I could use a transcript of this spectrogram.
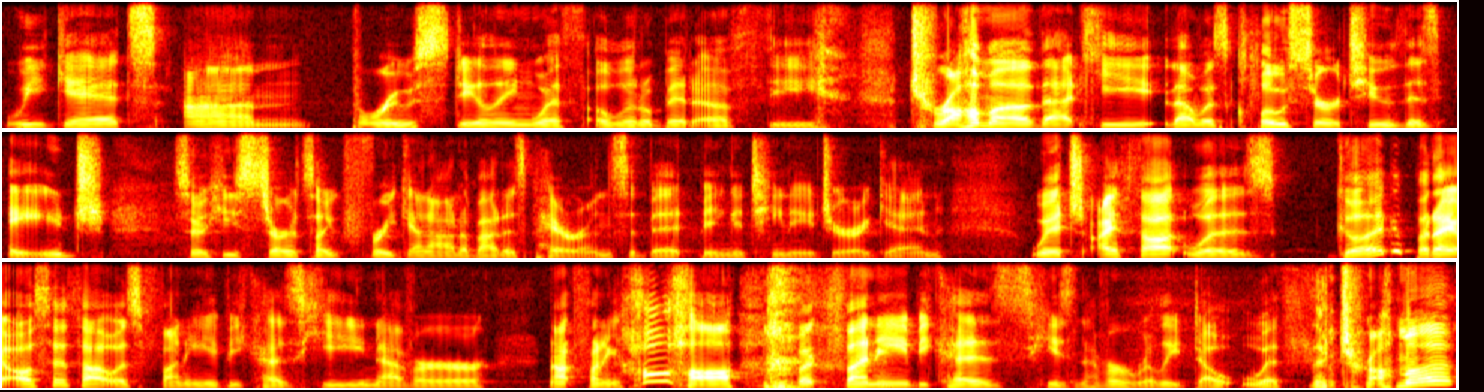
we get um Bruce dealing with a little bit of the trauma that he that was closer to this age. So he starts like freaking out about his parents a bit, being a teenager again, which I thought was good, but I also thought was funny because he never not funny, ha ha, but funny because he's never really dealt with the trauma,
